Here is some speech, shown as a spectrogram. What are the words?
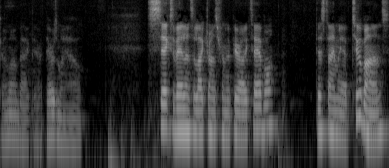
Come on back there. There's my O. Six valence electrons from the periodic table. This time we have two bonds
